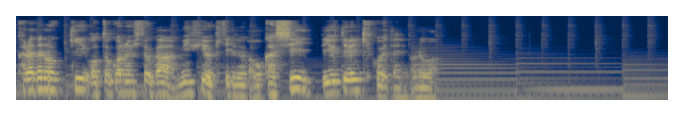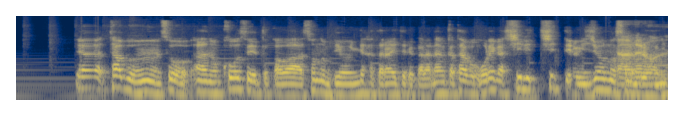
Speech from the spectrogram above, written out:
体の大きい男の人がミッフィーを着てるのがおかしいって言ってるように聞こえたね、俺は。いや、多分、そう、あの、後世とかはその病院で働いてるから、なんか多分俺が知り知ってる以上のそのな院。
